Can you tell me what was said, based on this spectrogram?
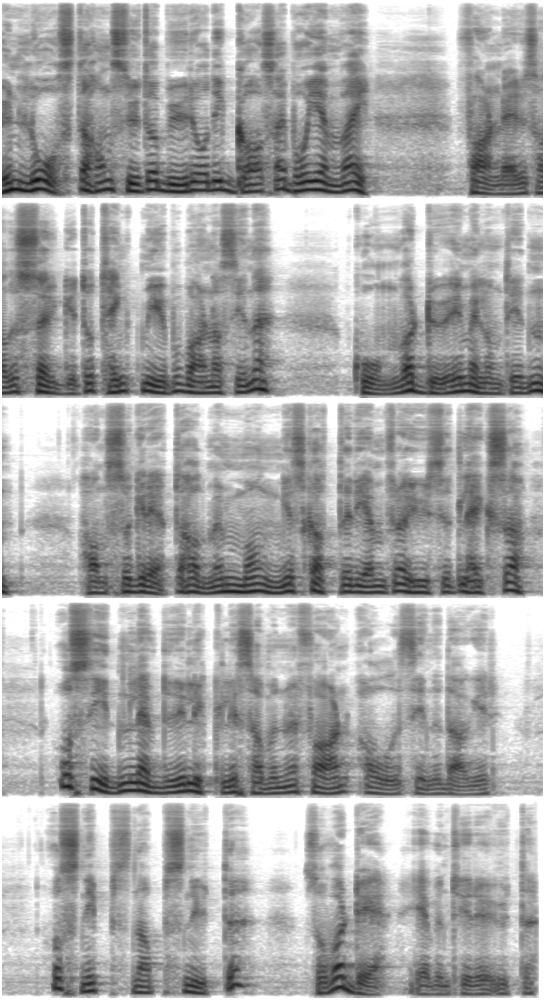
Hun låste Hans ut av buret, og de ga seg på hjemvei. Faren deres hadde sørget og tenkt mye på barna sine. Konen var død i mellomtiden. Hans og Grete hadde med mange skatter hjem fra huset til heksa, og siden levde de lykkelig sammen med faren alle sine dager. Og snipp, snapp, snute, så var det eventyret ute.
